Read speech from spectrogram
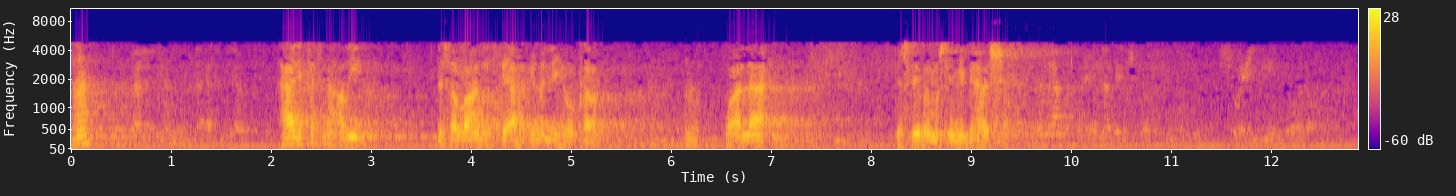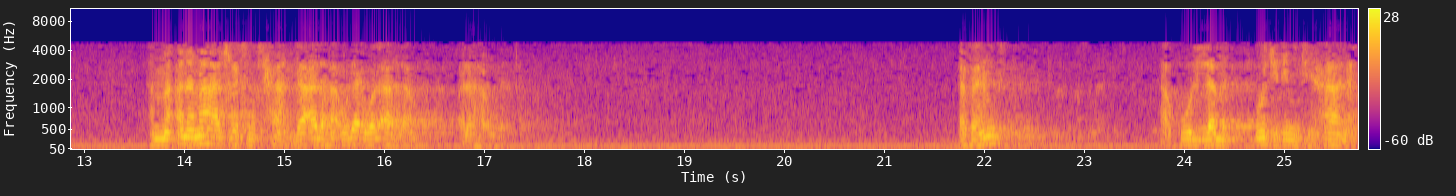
ها؟ هذه فتنة عظيمة. نسأل الله أن يطفئها بمنه وكرمه. وألا يصيب المسلمين بهذا الشر. أما أنا ما أجريت امتحان لا على هؤلاء ولا على هؤلاء أفهمت؟ أقول لم أجري امتحانا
